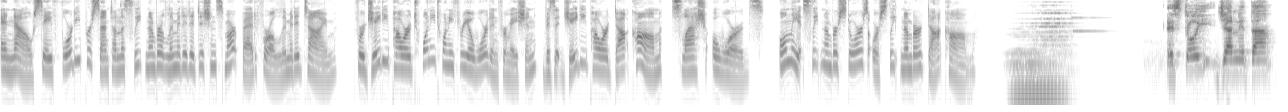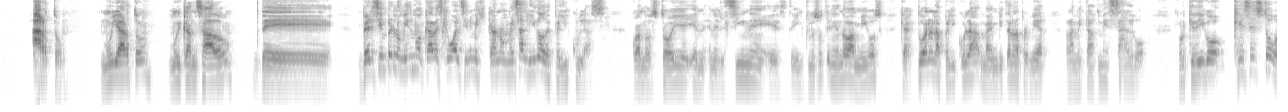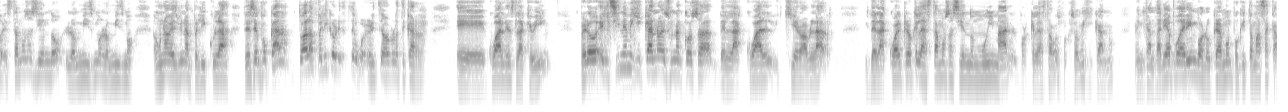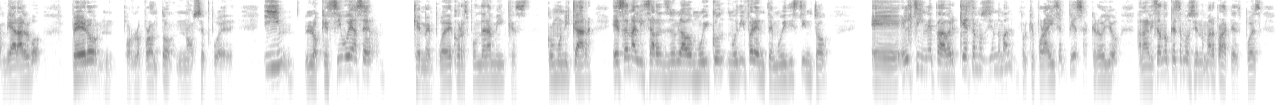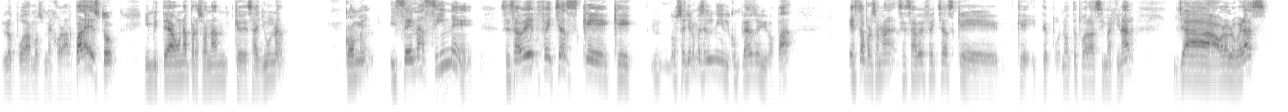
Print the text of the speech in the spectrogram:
And now save 40% on the Sleep Number limited edition Smart Bed for a limited time. For JD Power 2023 award information, visit jdpower.com/awards. Only at Sleep Number stores or sleepnumber.com. Estoy ya neta harto, muy harto, muy cansado de ver siempre lo mismo cada vez que voy al cine mexicano. Me he salido de películas cuando estoy en, en el cine, este, incluso teniendo amigos que actúan en la película, me invitan a la premier, a la mitad me salgo. Porque digo, ¿qué es esto? Estamos haciendo lo mismo, lo mismo. Una vez vi una película desenfocada. Toda la película, ahorita te, ahorita te voy a platicar eh, cuál es la que vi. Pero el cine mexicano es una cosa de la cual quiero hablar, de la cual creo que la estamos haciendo muy mal, porque la estamos, porque soy mexicano. Me encantaría poder involucrarme un poquito más a cambiar algo, pero por lo pronto no se puede. Y lo que sí voy a hacer, que me puede corresponder a mí, que es comunicar, es analizar desde un lado muy, muy diferente, muy distinto, eh, el cine para ver qué estamos haciendo mal, porque por ahí se empieza, creo yo, analizando qué estamos haciendo mal para que después lo podamos mejorar. Para esto, invité a una persona que desayuna, come y cena cine. Se sabe fechas que, que o sea, yo no me sé ni el cumpleaños de mi papá. Esta persona se sabe fechas que, que te, no te podrás imaginar. Ya ahora lo verás.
